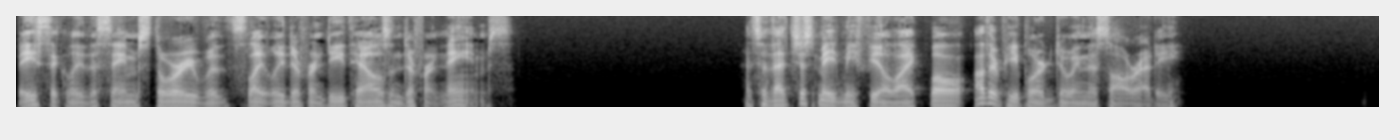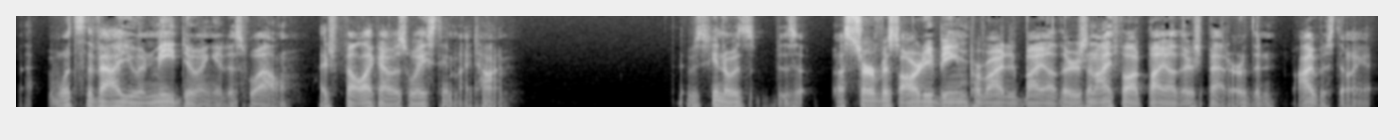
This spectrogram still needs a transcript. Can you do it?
basically the same story with slightly different details and different names. And so that just made me feel like, well, other people are doing this already what's the value in me doing it as well? I felt like I was wasting my time. It was, you know, it was, a service already being provided by others, and I thought by others better than I was doing it.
